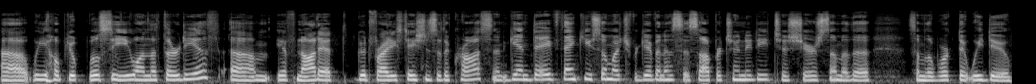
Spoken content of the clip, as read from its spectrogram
uh, we hope you'll, we'll see you on the 30th, um, if not at Good Friday Stations of the Cross. And again, Dave, thank you so much for giving us this opportunity to share some of the some of the work that we do.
